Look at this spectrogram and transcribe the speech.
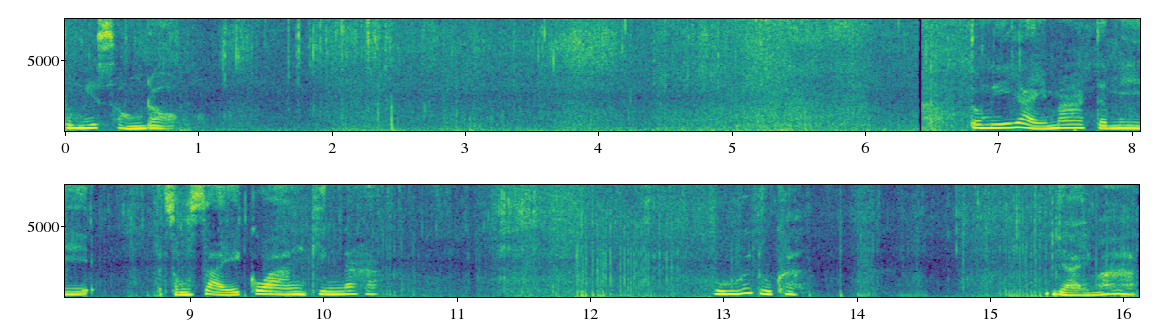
ตรงนี้สองดอกตรงนี้ใหญ่มากแต่มี สงสัยกวางกินนะคะอุ้ยดูค่ะ ใหญ่มาก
